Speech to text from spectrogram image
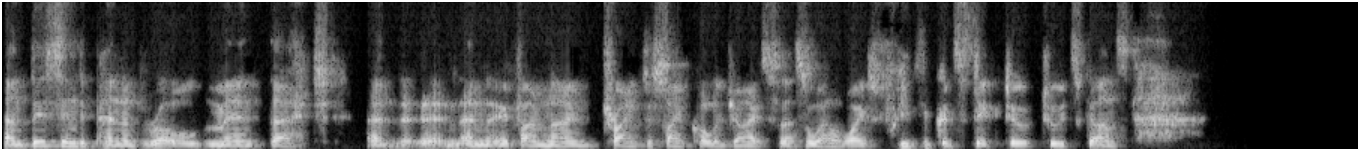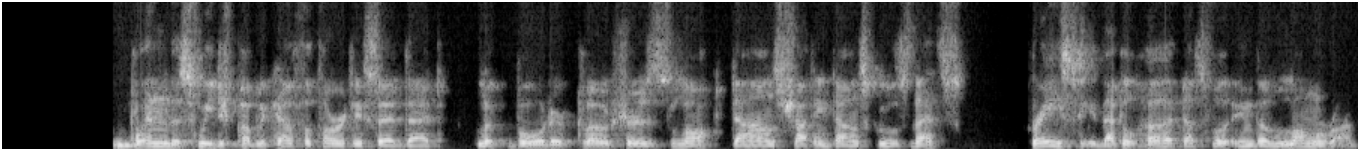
And this independent role meant that, and, and, and if I'm now trying to psychologize as well, why Sweden could stick to, to its guns. When the Swedish Public Health Authority said that, look, border closures, lockdowns, shutting down schools, that's crazy. That'll hurt us in the long run.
